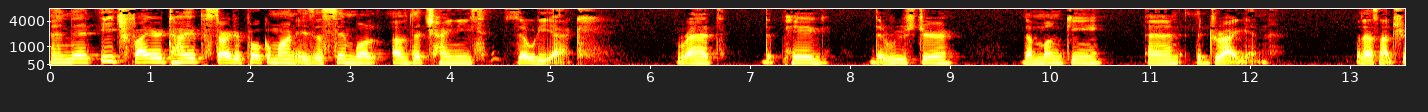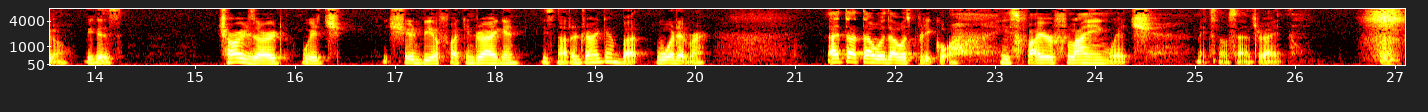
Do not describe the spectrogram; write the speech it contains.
And then each fire type starter Pokemon is a symbol of the Chinese zodiac rat, the pig, the rooster, the monkey, and the dragon. But that's not true because Charizard, which should be a fucking dragon, he's not a dragon, but whatever. I thought that was that was pretty cool. He's fire flying, which makes no sense, right?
